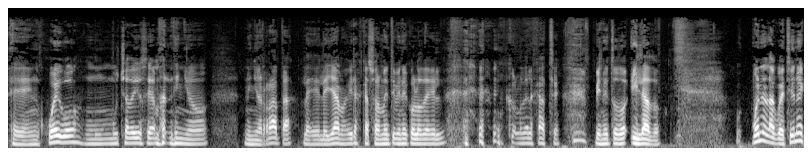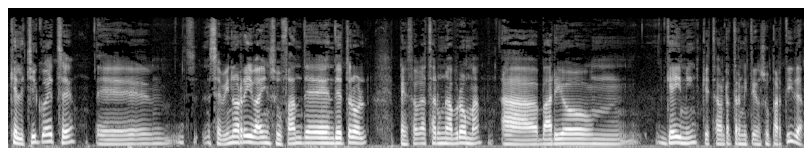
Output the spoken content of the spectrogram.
En juego, muchos de ellos se llaman niños niño rata, le, llama, mira, casualmente viene con lo del con lo del hashtag, viene todo hilado. Bueno, la cuestión es que el chico este eh, se vino arriba y en su fan de, troll pensó gastar una broma a varios um, gaming que estaban retransmitiendo sus partidas.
